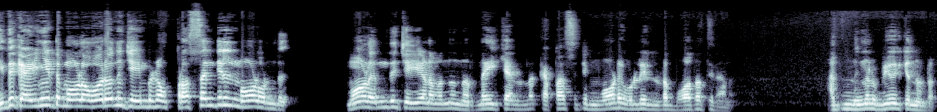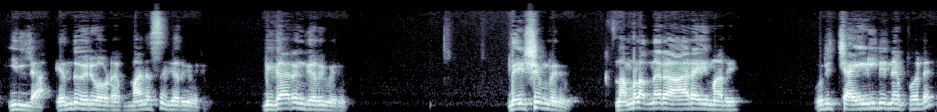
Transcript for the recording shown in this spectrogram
ഇത് കഴിഞ്ഞിട്ട് മോൾ ഓരോന്നും ചെയ്യുമ്പോഴും പ്രസന്റിൽ മോളുണ്ട്. മോൾ എന്ത് ചെയ്യണമെന്ന് നിർണയിക്കാനുള്ള കപ്പാസിറ്റി മോളുടെ ഉള്ളിലുള്ള ബോധത്തിനാണ്. അത് നിങ്ങൾ ഉപയോഗിക്കുന്നുണ്ടോ? ഇല്ല. എന്ത് വരും അവിടെ? മനസ്സ് കയറി വരും. വികാരം കയറി വരും. ദേഷ്യം വരും. നമ്മൾ അന്നേരം ആരായി മാറി? ഒരു ചൈൽഡിനെ പോലെ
